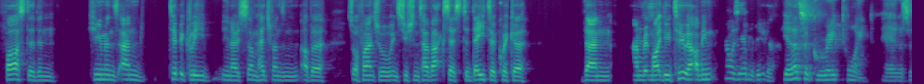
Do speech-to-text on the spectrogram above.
faster than humans and typically you know some hedge funds and other sort of financial institutions have access to data quicker than Amrit might do too. I mean, how was he able to do that? Yeah, that's a great point, and it's a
